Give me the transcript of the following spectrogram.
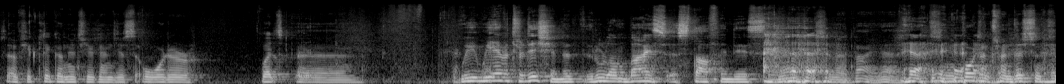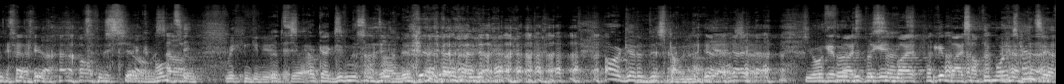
So if you click on it, you can just order What's uh, we, we have a tradition that Roeland buys stuff in this. Uh, yeah, buy, yeah. yeah. It's an important tradition to, to, yeah, to the show. So we can give you a discount. Uh, okay, give me some time. oh, I get a discount now. Yeah, sure. You're you, can buy, you, can buy, you can buy something more expensive.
